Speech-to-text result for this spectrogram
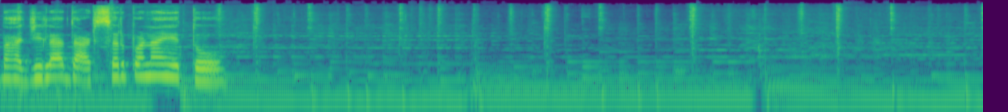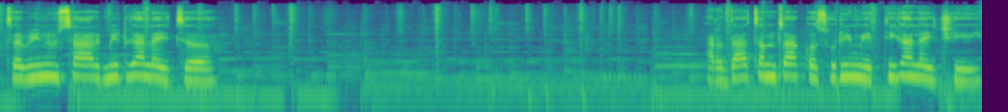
भाजीला दाटसरपणा येतो. चवीनुसार मीठ घालायचं. अर्धा चमचा कसुरी मेथी घालायची.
